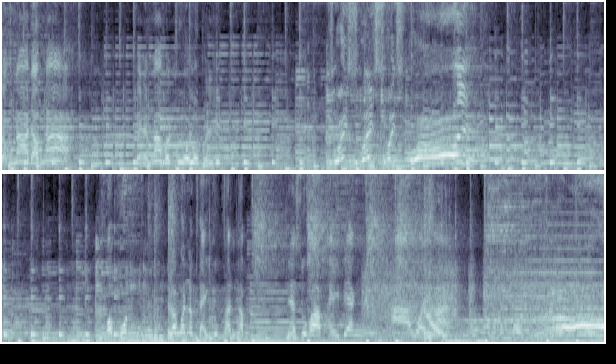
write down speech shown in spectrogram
ดำหน้าดำหน้าไปดำหน้ามัดมือเอารถไปสวยสวยสวยสวย อบคุณรางวัลน้ำใจทุกท่านครับเนี่ยสุภาพให้แบ่งหาลอยมาก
